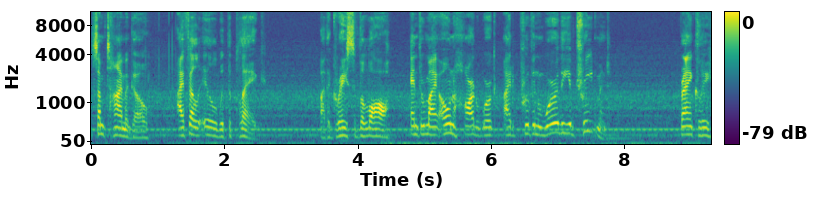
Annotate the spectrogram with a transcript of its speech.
Some time ago, I fell ill with the plague. By the grace of the law, and through my own hard work, I'd proven worthy of treatment. Frankly,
